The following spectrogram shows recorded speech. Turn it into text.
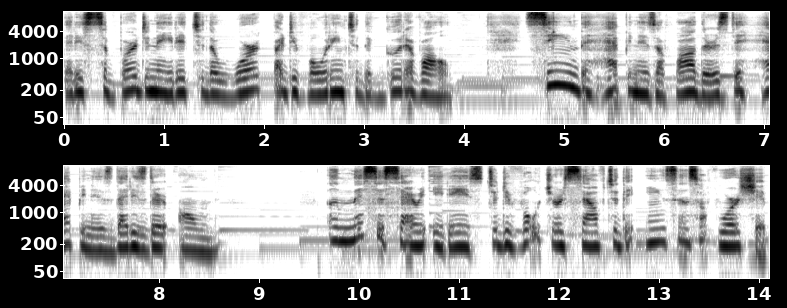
that is subordinated to the work by devoting to the good of all seeing the happiness of others the happiness that is their own. Unnecessary it is to devote yourself to the incense of worship,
